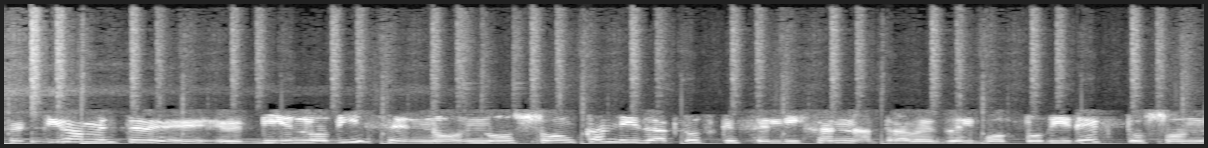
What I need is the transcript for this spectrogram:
Efectivamente eh, bien lo dice, no no son candidatos que se elijan a través del voto directo, son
